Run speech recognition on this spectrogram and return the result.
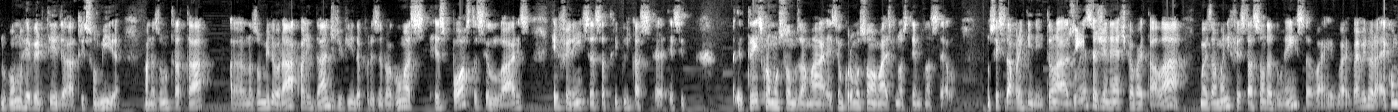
não vamos reverter a trissomia, mas nós vamos tratar Uh, nós vamos melhorar a qualidade de vida, por exemplo, algumas respostas celulares referentes a essa triplicação, é, esse é, três cromossomos a mais, esse um cromossomo a mais que nós temos na célula. Não sei se dá para entender. Então, a Sim. doença genética vai estar tá lá, mas a manifestação da doença vai, vai, vai melhorar. É como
